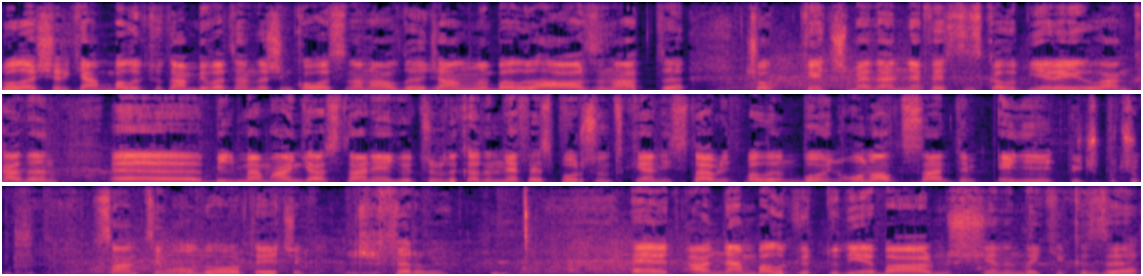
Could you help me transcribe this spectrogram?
dolaşırken balık tutan bir vatandaşın kovasından aldığı canlı balığı ağzına attı. Çok geçmeden nefessiz kalıp yere yığılan kadın e, bilmem hangi hastaneye götürüldü. Kadın nefes borusunu tıkayan istavrit balığının boyun 16 santim eninin 3,5 santim olduğu ortaya çıktı. Rüfer be. Evet annem balık yuttu diye bağırmış yanındaki kızı.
